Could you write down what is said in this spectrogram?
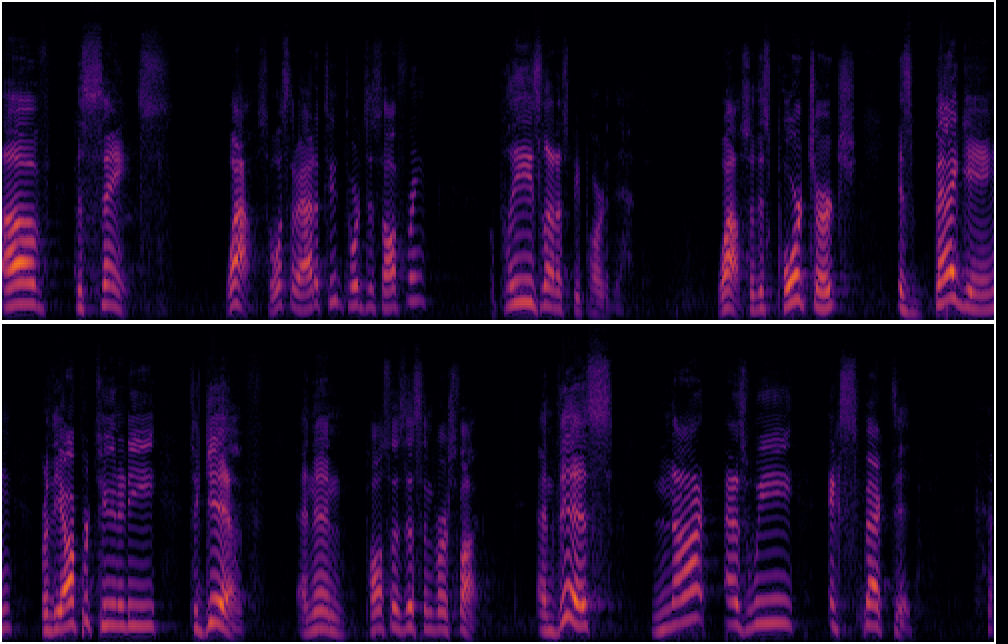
of the saints. Wow, so what's their attitude towards this offering? Well, please let us be part of that. Wow, so this poor church is begging for the opportunity to give. And then Paul says this in verse 5 and this not as we expected.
